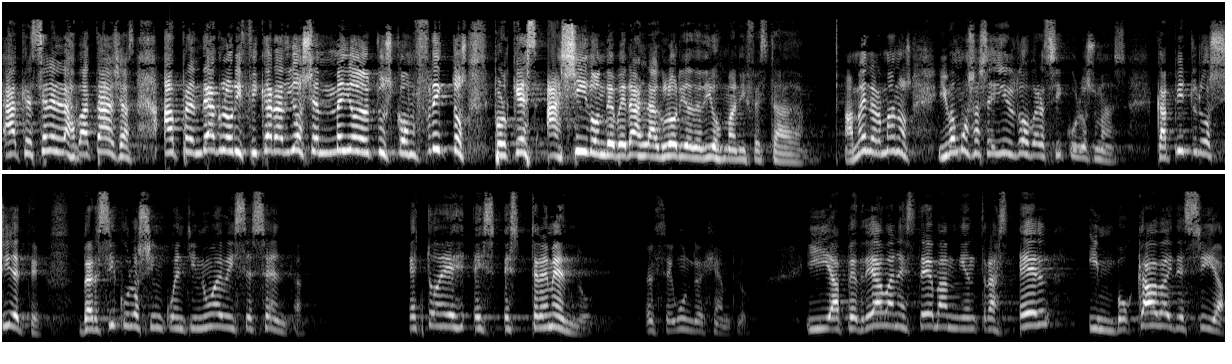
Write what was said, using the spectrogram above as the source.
a crecer en las batallas. Aprende a glorificar a Dios en medio de tus conflictos, porque es allí donde verás la gloria de Dios manifestada. Amén, hermanos. Y vamos a seguir dos versículos más. Capítulo 7, versículos 59 y 60. Esto es, es tremendo, el segundo ejemplo. Y apedreaban a Esteban mientras él invocaba y decía,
